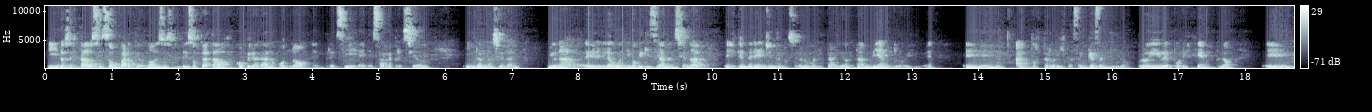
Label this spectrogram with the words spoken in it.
y los estados, si son parte o no de esos, de esos tratados, cooperarán o no entre sí en esa represión internacional. Y una, eh, lo último que quisiera mencionar es que el derecho internacional humanitario también prohíbe eh, actos terroristas. ¿En qué sentido? Prohíbe, por ejemplo, eh,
